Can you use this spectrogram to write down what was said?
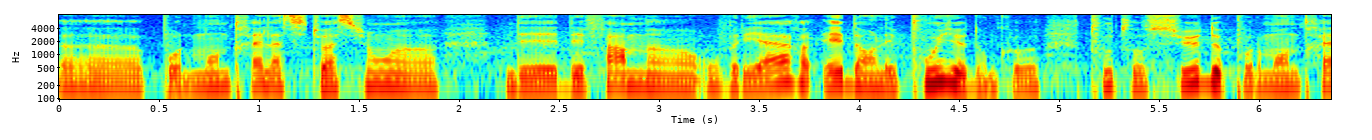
euh, pour montrer la situation euh, des, femmes euh, ouvrières et dans les Pouilles, donc tout au sud, pour montrer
